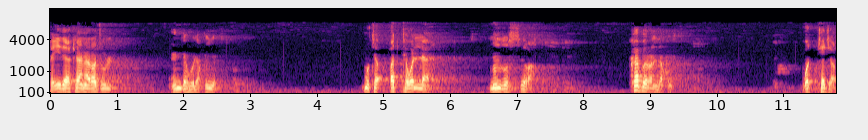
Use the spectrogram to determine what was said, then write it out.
فإذا كان رجل عنده لقيط قد تولاه منذ الصغر كبر اللقيط واتجر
